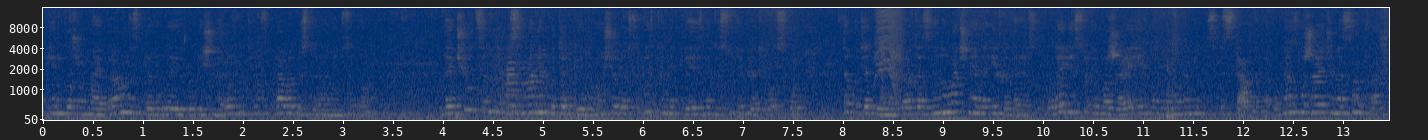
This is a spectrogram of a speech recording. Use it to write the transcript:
яким кожен має право на справедливий публічний розвиток справи безстороннім судом. Даючи оцінку посилання потерпілого щодо особистої неприязні до судді П'ятковського та Потятинника та звинувачення на їх адресу, колегія судді вважає їх вимогами безпідставними. Однак, зважаючи на сам факт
